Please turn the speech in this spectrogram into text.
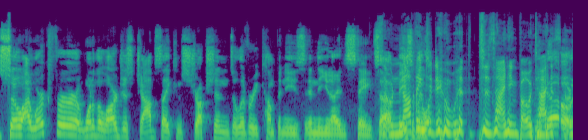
So I work for one of the largest job site construction delivery companies in the United States. so Uh, nothing what- to do with designing bow ties no,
